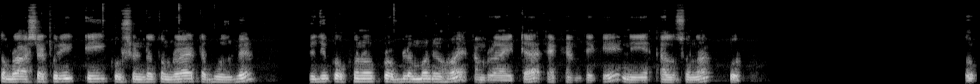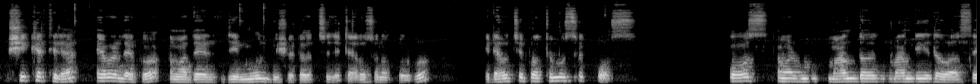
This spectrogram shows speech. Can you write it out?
তোমরা আশা করি এই কোশ্চেনটা তোমরা এটা বুঝবে। যদি কখনো প্রবলেম মনে হয়, আমরা এটা এখান থেকে নিয়ে আলোচনা করব। তো শিক্ষার্থীরা, এবার দেখো আমাদের যে মূল বিষয়টা হচ্ছে যেটা আলোচনা করব, এটা হচ্ছে প্রথম হচ্ছে কোস কোস আমার মান মান দিয়ে দেওয়া আছে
